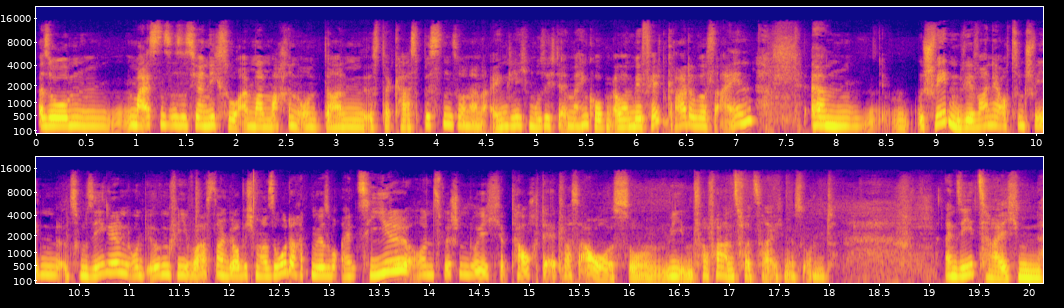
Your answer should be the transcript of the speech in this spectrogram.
Also meistens ist es ja nicht so einmal machen und dann ist der Kass bissen, sondern eigentlich muss ich da immer hingucken. Aber mir fällt gerade was ein. Ähm, Schweden, wir waren ja auch zum Schweden zum Segeln und irgendwie war es dann, glaube ich, mal so, da hatten wir so ein Ziel und zwischendurch tauchte etwas aus, so wie im Verfahrensverzeichnis und ein Seezeichen,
